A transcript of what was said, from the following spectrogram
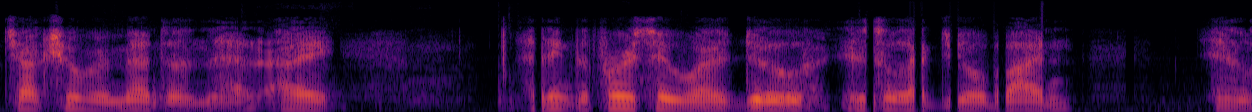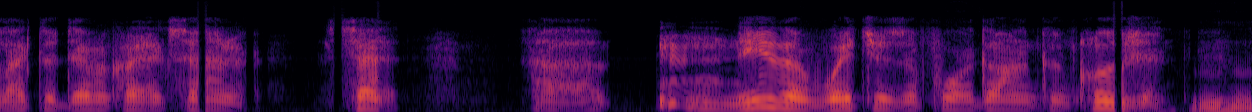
Chuck Schumer meant on that. I I think the first thing we want to do is elect Joe Biden and elect a Democratic senator. Senate. Uh, neither of which is a foregone conclusion. Mm-hmm.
